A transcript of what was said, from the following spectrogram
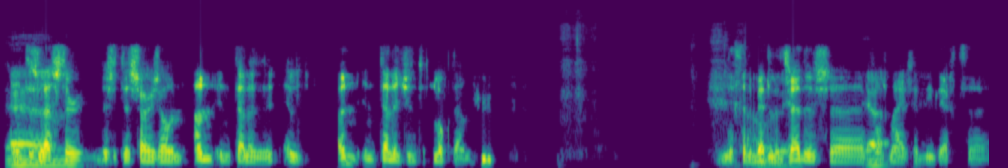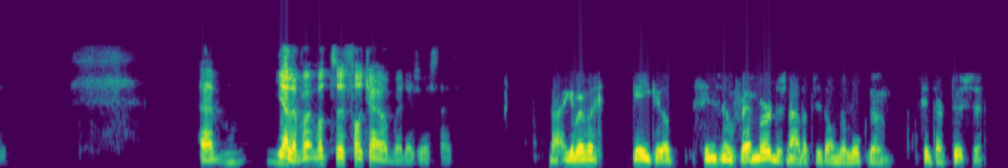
En het is Leicester, dus het is sowieso een unintelligent, unintelligent lockdown. Het ligt in de Midlands, hè, dus uh, ja. volgens mij is het niet echt... Uh... Um, Jelle, wat, uh, valt jij op bij deze wedstrijd? Nou, ik heb even gekeken dat sinds november, dus nadat zit dan de lockdown zit daartussen,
